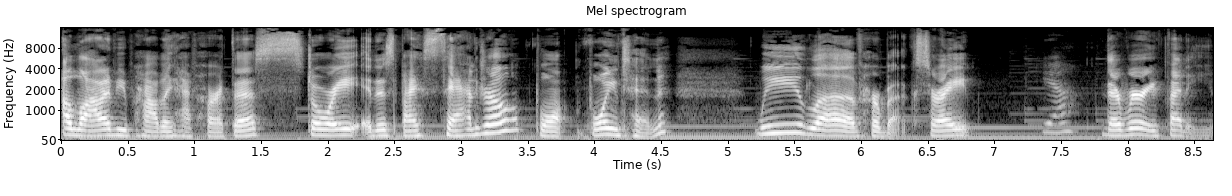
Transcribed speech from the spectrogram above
A lot of you probably have heard this story. It is by Sandra Boynton. We love her books, right? Yeah. They're very funny.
